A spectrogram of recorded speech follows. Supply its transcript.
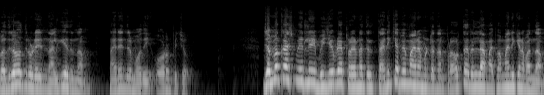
പ്രതിരോധത്തിലൂടെയും നൽകിയതെന്നും നരേന്ദ്രമോദി ഓർമ്മിപ്പിച്ചു. ജമ്മുകാശ്മീരിലെ ബി ജെ പിയുടെ പ്രകടനത്തിൽ തനിക്ക് അഭിമാനമുണ്ടെന്നും പ്രവർത്തകരെല്ലാം അഭിമാനിക്കണമെന്നും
